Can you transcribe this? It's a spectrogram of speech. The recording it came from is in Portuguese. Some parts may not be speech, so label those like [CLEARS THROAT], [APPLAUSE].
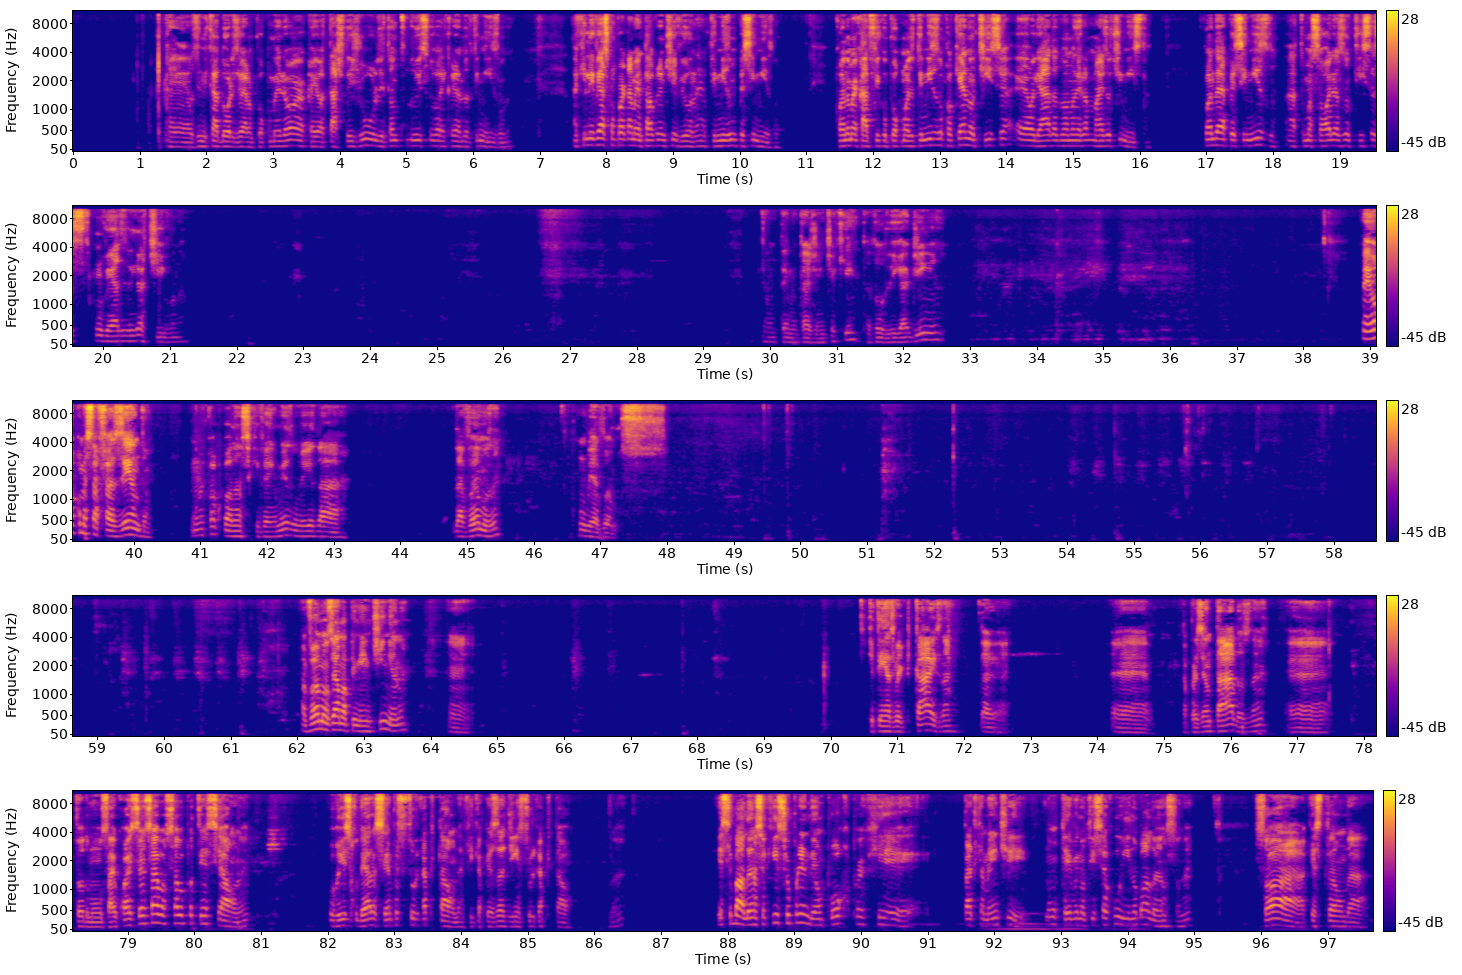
é, os indicadores vieram um pouco melhor, caiu a taxa de juros, então tudo isso vai criando otimismo. Né? Aquele viés comportamental que a gente viu, né? Otimismo e pessimismo. Quando o mercado fica um pouco mais otimista, qualquer notícia é olhada de uma maneira mais otimista. Quando é pessimismo, a turma só olha as notícias com viés negativo, né? Não tem muita gente aqui, tá tudo ligadinho. Bem, eu vou começar fazendo. Né, qual é o balanço que veio mesmo? Veio da. Da Vamos, né? Vamos ver a Vamos. Vamos é uma pimentinha, né? É. Que tem as verticais, né? É, é, apresentadas, né? É, todo mundo sabe quais são, sabe, sabe o potencial, né? O risco dela é sempre a estrutura capital, né? Fica pesadinha a estrutura capital, né? Esse balanço aqui surpreendeu um pouco porque praticamente não teve notícia ruim no balanço, né? Só a questão da,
